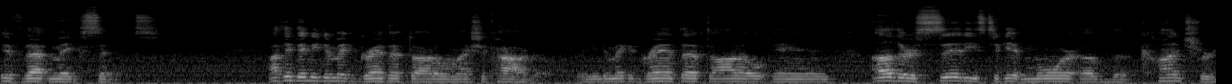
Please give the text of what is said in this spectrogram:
If that makes sense. I think they need to make a Grand Theft Auto in like Chicago. They need to make a Grand Theft Auto in other cities to get more of the country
